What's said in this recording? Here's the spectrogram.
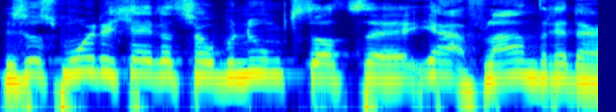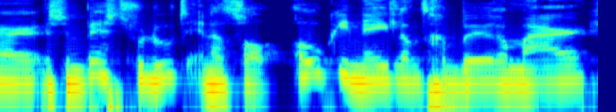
Dus dat is mooi dat jij dat zo benoemt, dat uh, ja, Vlaanderen daar zijn best voor doet. En dat zal ook in Nederland gebeuren. Maar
